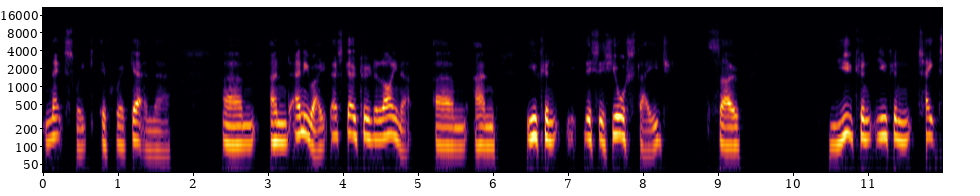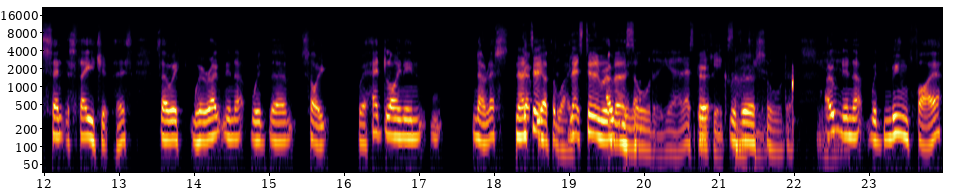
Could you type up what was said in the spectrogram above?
next week if we're getting there. Um, and anyway, let's go through the lineup. Um, and you can. This is your stage, so you can you can take center stage at this. So we're we're opening up with. Um, sorry, we're headlining. No, let's No, go do, the other way. let's do it in Opening reverse up. order. Yeah, let's make it exciting. reverse order. Yeah, Opening up with Moonfire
